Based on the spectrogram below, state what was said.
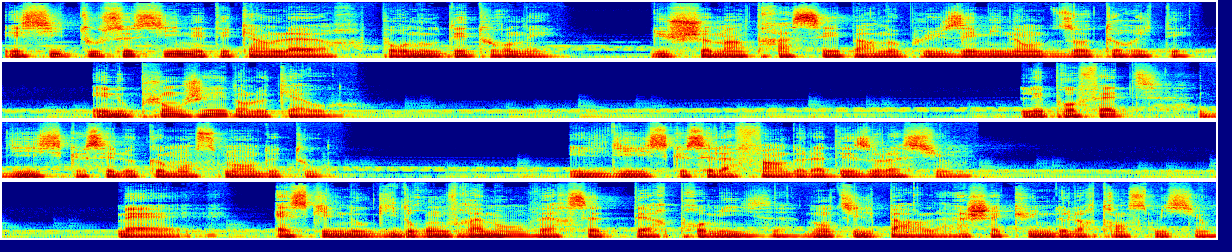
Et si tout ceci n'était qu'un leurre pour nous détourner du chemin tracé par nos plus éminentes autorités et nous plonger dans le chaos? Les prophètes disent que c'est le commencement de tout. Ils disent que c'est la fin de la désolation. Mais est-ce qu'ils nous guideront vraiment vers cette terre promise dont ils parlent à chacune de leurs transmissions?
